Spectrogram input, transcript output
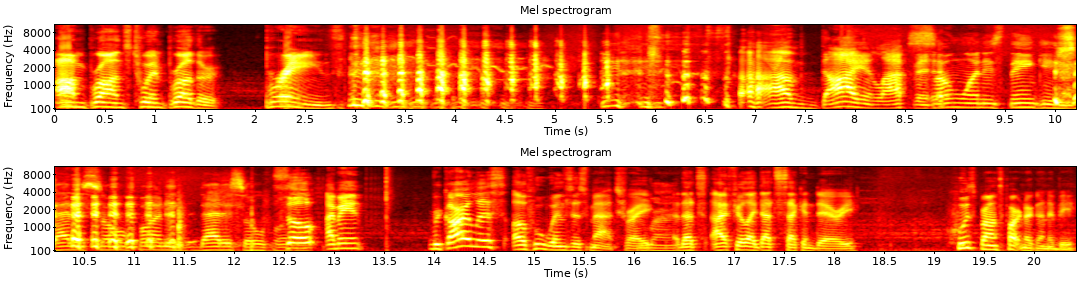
I'm Braun's twin brother, Brains. I'm dying laughing. Someone is thinking. That is so funny. That is so funny. So I mean, regardless of who wins this match, right? Right. That's I feel like that's secondary. Who's Braun's partner going to be?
